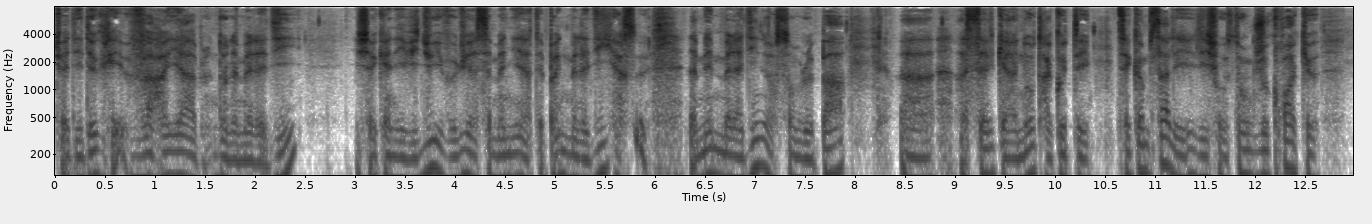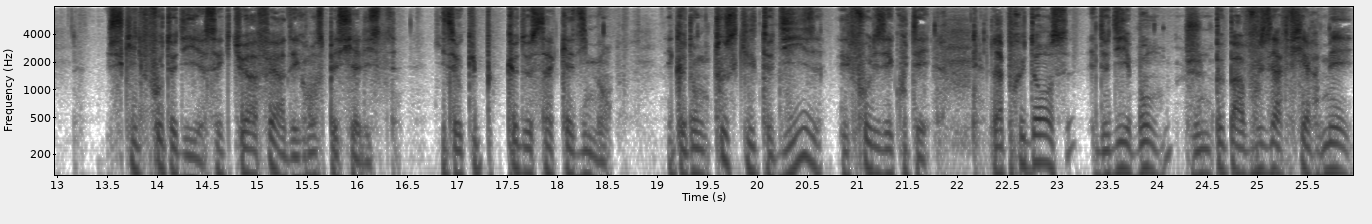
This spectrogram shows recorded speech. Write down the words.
tu as des degrés variables dans la maladie, Chaque individu évolue à sa manière. T'as pas une maladie, la même maladie ne ressemble pas à, à celle qu'a un autre à côté. C'est comme ça les, les choses. Donc je crois que ce qu'il faut te dire, c'est que tu as affaire à des grands spécialistes qui s'occupent que de ça quasiment. Et que donc tout ce qu'ils te disent, il faut les écouter. La prudence est de dire, bon, je ne peux pas vous affirmer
